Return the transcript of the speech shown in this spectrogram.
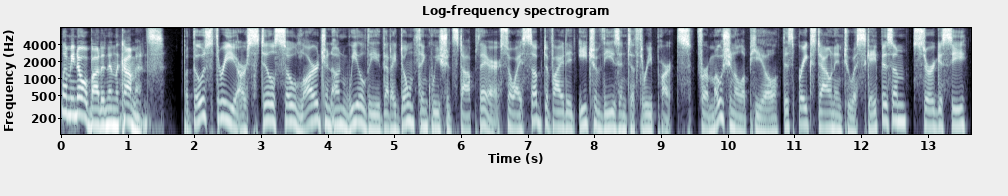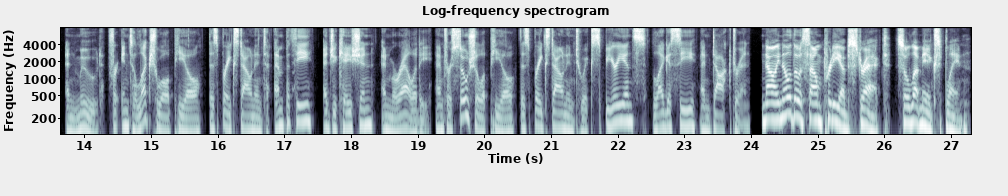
let me know about it in the comments. But those three are still so large and unwieldy that I don't think we should stop there, so I subdivided each of these into three parts. For emotional appeal, this breaks down into escapism, surrogacy, and mood. For intellectual appeal, this breaks down into empathy, education, and morality. And for social appeal, this breaks down into experience, legacy, and doctrine. Now I know those sound pretty abstract, so let me explain.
